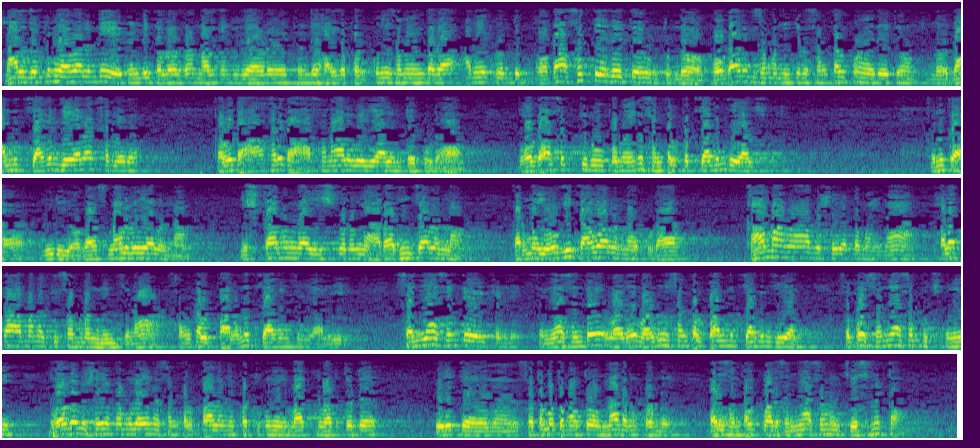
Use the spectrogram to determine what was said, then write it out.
నాలుగు గంటలకు లేవాలంటే ఏంటండి తెల్లవారుజాము నాలుగు గంటలకు లేవడం ఏంటండి? హాయిగా పడుకునే సమయం కదా అనేటువంటి భోగాసక్తి ఏదైతే ఉంటుందో భోగానికి సంబంధించిన సంకల్పం ఏదైతే ఉంటుందో దాన్ని త్యాగం చేయాలక్కర్లేదా కాబట్టి ఆఖరికి ఆసనాలు వేయాలంటే కూడా భోగాసక్తి రూపమైన సంకల్ప త్యాగం చేయాల్సి ఉంటుంది. కనుక వీడు యోగాసనాలు వేయాలన్నాను నిష్కామంగా ఈశ్వరుణ్ణి ఆరాధించాలన్నా కర్మయోగి కావాలన్నా కూడా కామనా విషయకమైన ఫలకామనకి సంబంధించిన సంకల్పాలను త్యాగం చేయాలి. సన్యాసి అంటే ఏమిటండి? సన్యాసి అంటే వాడే వాడు సంకల్పాలను త్యాగం చేయాలి. సపోజ్ సన్యాసం పుచ్చుకుని భోగ విషయకములైన సంకల్పాలను పట్టుకుని వాటి వాటితోటే వీడితే సతమతమవుతూ ఉన్నాడనుకోండి వాడి సంకల్ప వాడి సన్యాసం చేసినట్ట?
